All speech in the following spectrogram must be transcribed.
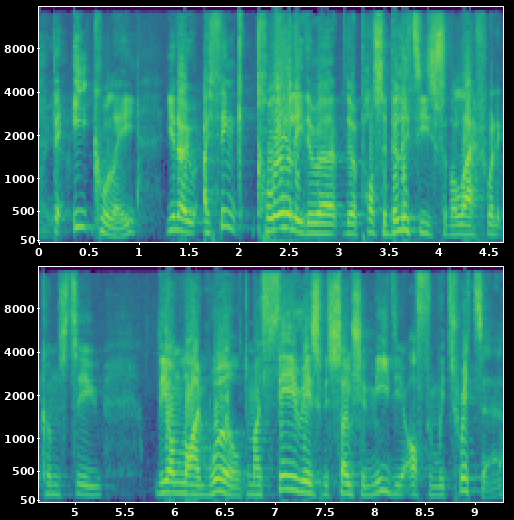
Oh, yeah. But equally, you know, I think clearly there are, there are possibilities for the left when it comes to the online world. My fear is with social media, often with Twitter,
